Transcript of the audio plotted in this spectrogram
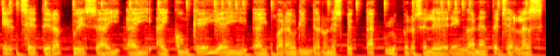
etcétera, pues hay, hay, hay con qué y hay, hay para brindar un espectáculo, pero se le deberían garantizar las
